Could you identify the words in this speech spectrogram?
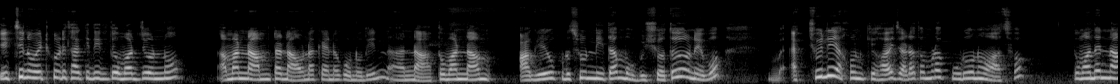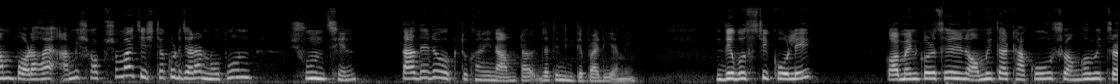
লিখছেন ওয়েট করে থাকি দিদি তোমার জন্য। আমার নামটা নাও না কেন কোনো দিন না, তোমার নাম আগেও প্রচুর নিতাম, ভবিষ্যতেও নেব। অ্যাকচুয়ালি এখন কি হয়, যারা তোমরা পুরনো আছো, তোমাদের নাম পড়া হয়। আমি সবসময় চেষ্টা করি যারা নতুন শুনছেন, তাদেরও একটুখানি নামটা যাতে নিতে পারি আমি। দেবশ্রী কোলে কমেন্ট করেছেন অমিতা ঠাকুর সংঘমিত্রা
